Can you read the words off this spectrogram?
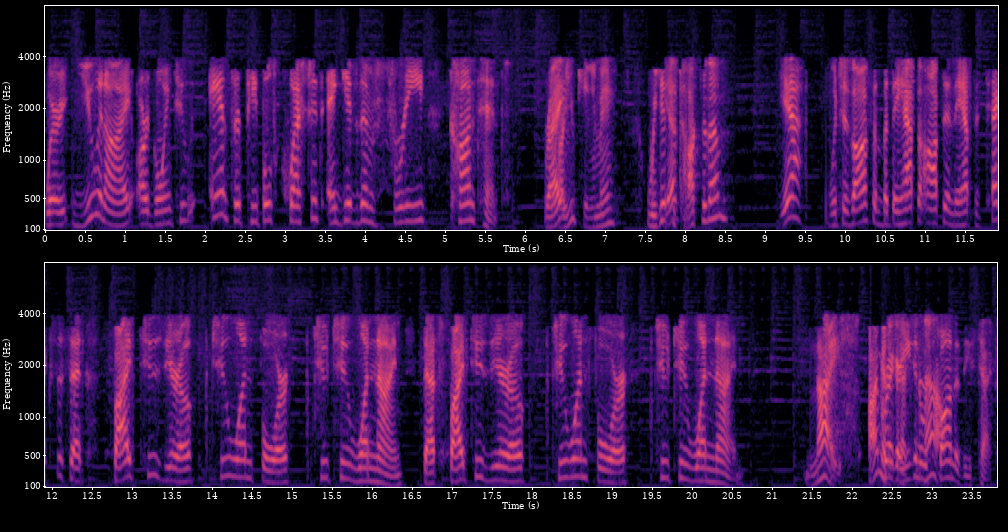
where you and I are going to answer people's questions and give them free content. Right? Are you kidding me? We get yep. to talk to them? Yeah, which is awesome, but they have to opt in. They have to text us at 520-214-2219. That's 520-214-2219. Nice. I'm Craig, are you going to respond to these texts?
